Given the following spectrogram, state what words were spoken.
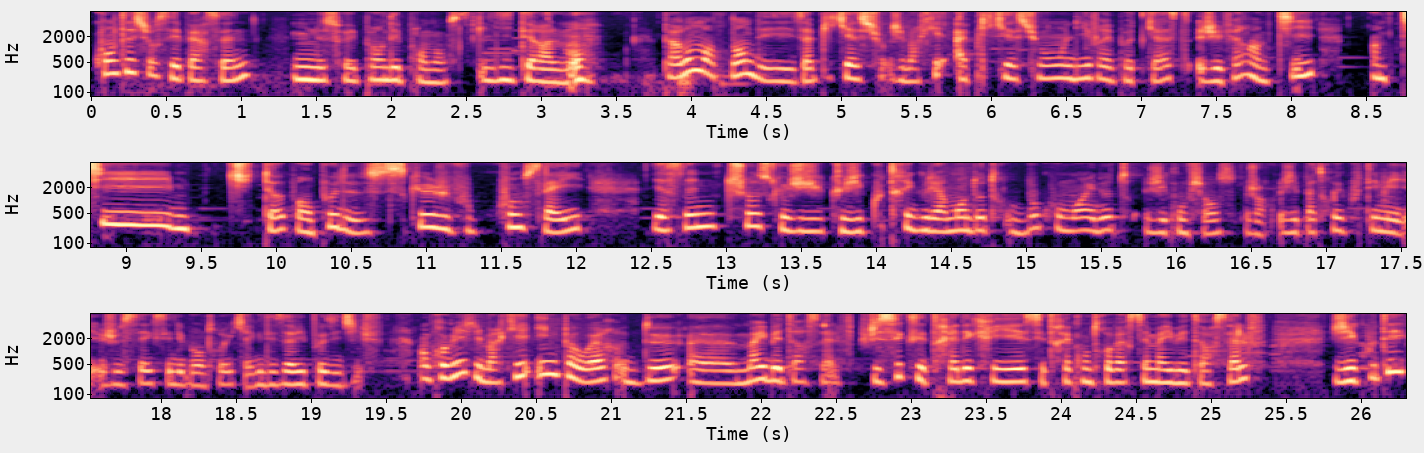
comptez sur ces personnes, mais ne soyez pas en dépendance, littéralement. Parlons maintenant des applications. J'ai marqué applications, livres et podcasts. Je vais faire un petit, un petit, petit top un peu de ce que je vous conseille il y a certaines choses que j'écoute régulièrement, d'autres beaucoup moins, et d'autres j'ai confiance. Genre, j'ai pas trop écouté, mais je sais que c'est des bons trucs, avec des avis positifs. En premier, j'ai marqué In Power de euh, My Better Self. Je sais que c'est très décrié, c'est très controversé My Better Self. J'ai écouté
